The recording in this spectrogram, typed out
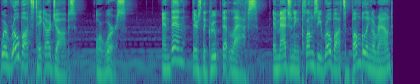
where robots take our jobs, or worse. And then there's the group that laughs, imagining clumsy robots bumbling around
